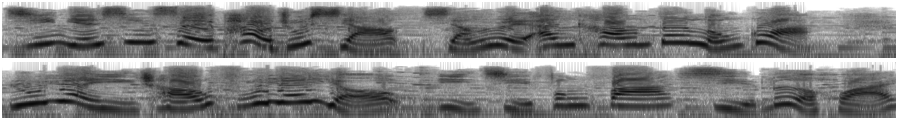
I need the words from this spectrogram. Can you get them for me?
吉年新岁炮竹响，祥瑞安康灯笼挂，如愿以偿福缘有，意气风发喜乐怀。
